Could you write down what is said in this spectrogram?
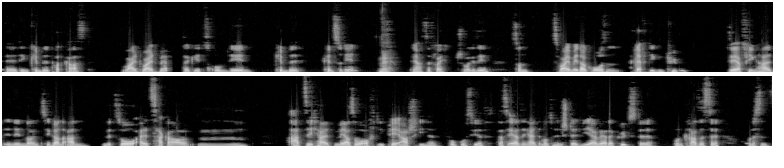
äh, den Kimball Podcast. Wild Wide Web, da geht's um den Kimball. Kennst du den? Nee. Den hast du vielleicht schon mal gesehen. So einen zwei Meter großen, kräftigen Typen. Der fing halt in den 90ern an mit so als Hacker, mm, hat sich halt mehr so auf die PR-Schiene fokussiert. Dass er sich halt immer so hinstellt, wie er wäre der kühlste und krasseste. Und es sind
